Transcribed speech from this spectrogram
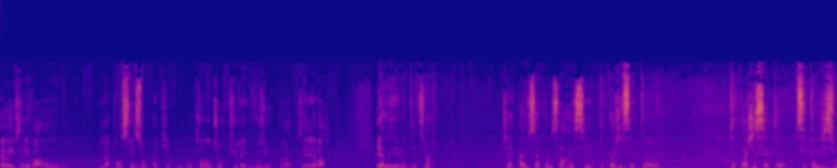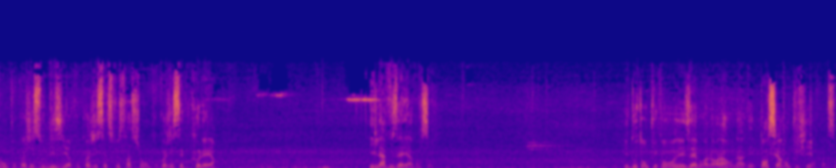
Ah oui, vous allez voir euh, la pensée sur le papier en prenant du recul avec vos yeux. Voilà, vous allez la voir. Et là, vous allez vous dire, tiens, j'avais pas vu ça comme ça. Et c'est pourquoi j'ai cette, euh, pourquoi j'ai euh, cette ambition, pourquoi j'ai ce désir, pourquoi j'ai cette frustration, pourquoi j'ai cette colère? Et là, vous allez avancer. Et d'autant plus quand on est zèbre, alors là, on a des pensées à n'en plus finir. si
